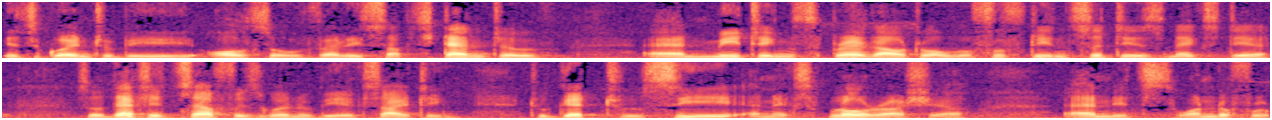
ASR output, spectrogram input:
it's going to be also very substantive and meetings spread out over 15 cities next year. So that itself is going to be exciting to get to see and explore Russia and its wonderful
